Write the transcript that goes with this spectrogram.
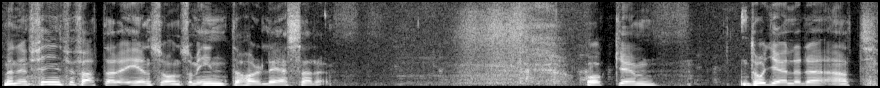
Men en fin författare är en sån som inte har läsare. Och ehm, då gäller det att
